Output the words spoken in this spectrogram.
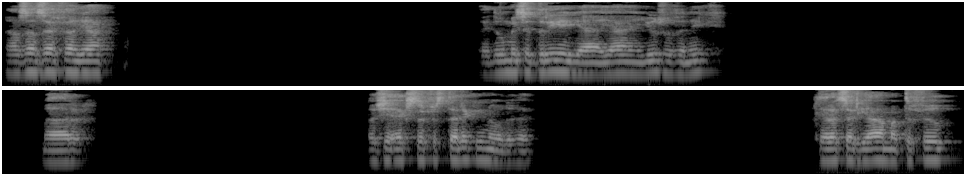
Als dan zegt van ja. We doen met z'n drieën, ja, jij en Yusuf en ik. Maar als je extra versterking nodig hebt. Gerrit zegt ja, maar te veel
